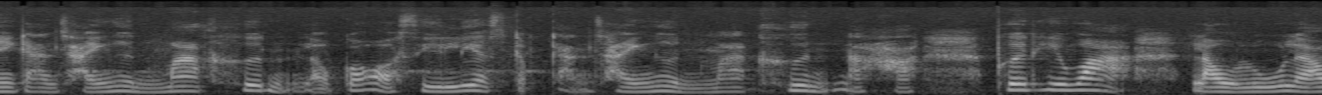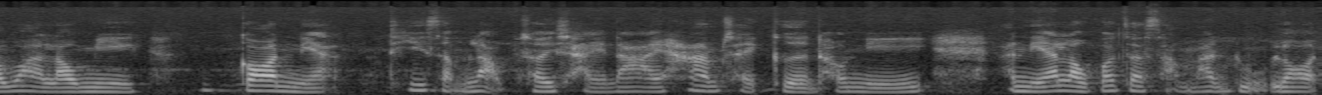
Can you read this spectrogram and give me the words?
ในการใช้เงินมากขึ้น แล้วก็ซีเรียสกับการใช้เงินมากขึ้นนะคะ เพื่อที่ว่าเรารู้แล้วว่าเรามีก้อนเนี้ย ที่สำหรับใช้ใช้ได้ห้ามใช้เกินเท่านี้ อันนี้เราก็จะสามารถอยู่รอด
